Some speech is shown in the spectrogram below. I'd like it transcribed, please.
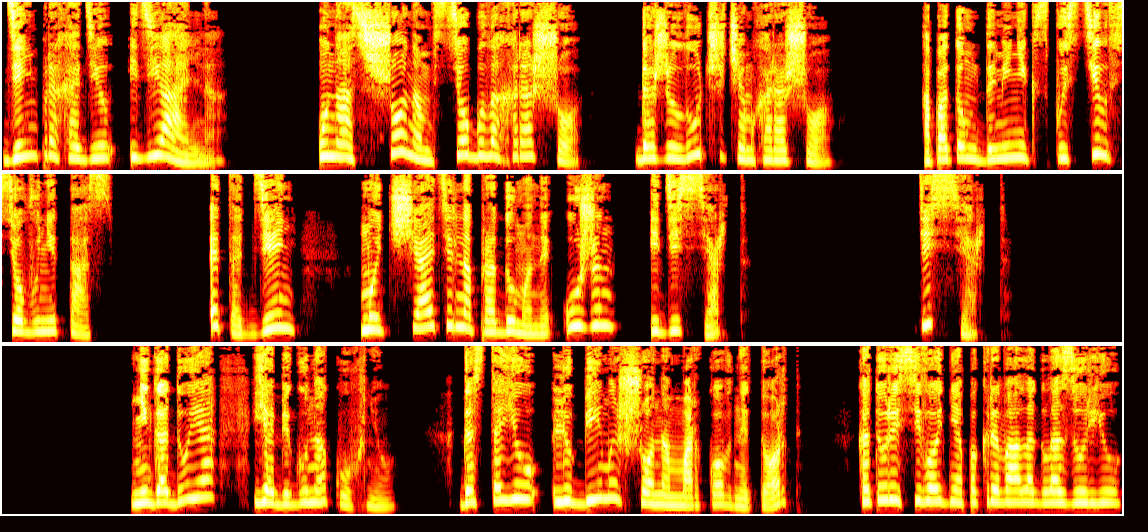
день проходил идеально. У нас с Шоном все было хорошо, даже лучше, чем хорошо. А потом Доминик спустил все в унитаз. Этот день мой тщательно продуманный ужин и десерт. Десерт. Негодуя, я бегу на кухню. Достаю любимый Шоном морковный торт, который сегодня покрывала глазурью,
